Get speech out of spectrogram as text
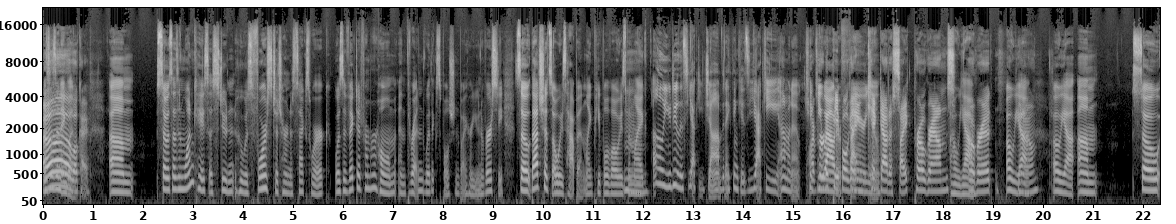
This is in Oh, England. Okay. Um, so it says in one case, a student who was forced to turn to sex work was evicted from her home and threatened with expulsion by her university. So that shit's always happened. Like people have always been Mm. like, "Oh, you do this yucky job that I think is yucky. I'm gonna kick I've you heard out of people or fire getting you." kicked out of psych programs. Oh yeah. over it. oh you yeah. know? Oh yeah. Um, so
